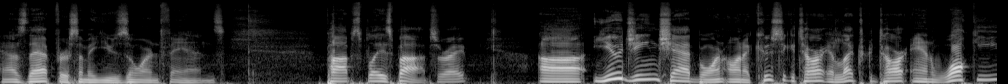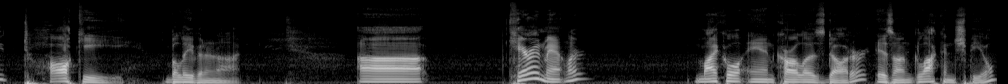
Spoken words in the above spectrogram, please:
How's that for some of you Zorn fans? Pops plays Pops, right? Uh, Eugene Chadbourne on acoustic guitar, electric guitar, and walkie talkie, believe it or not. Uh, Karen Mantler, Michael and Carla's daughter, is on Glockenspiel.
